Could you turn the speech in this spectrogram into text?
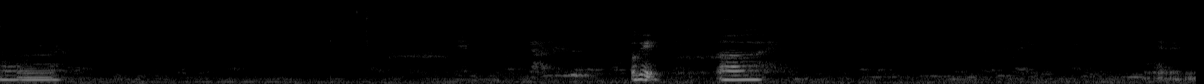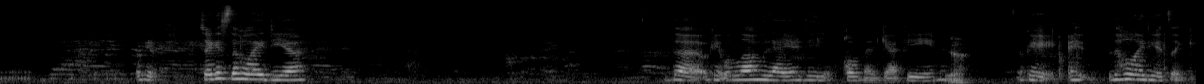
Uh, okay. Uh, okay, so I guess the whole idea. The okay, والله لا يهدي القوم الكافرين. Yeah. Okay, I, the whole idea—it's like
